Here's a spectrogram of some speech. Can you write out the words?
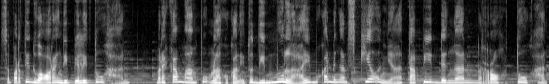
Seperti dua orang yang dipilih Tuhan, mereka mampu melakukan itu dimulai bukan dengan skillnya, tapi dengan roh Tuhan.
